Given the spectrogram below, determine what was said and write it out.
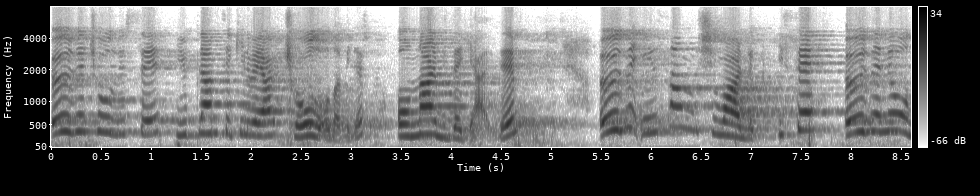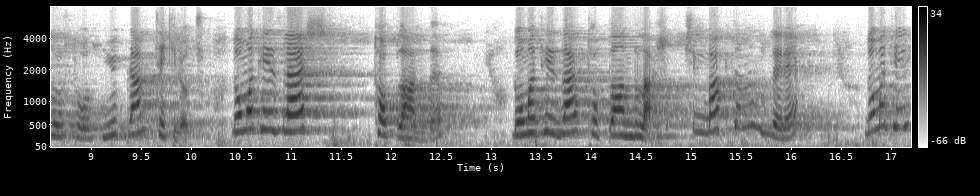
Özne çoğul ise yüklem tekil veya çoğul olabilir. Onlar bize geldi. Özne insan dışı varlık ise özne ne olursa olsun yüklem tekil olur. Domatesler toplandı. Domatesler toplandılar. Şimdi baktığımız üzere domates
